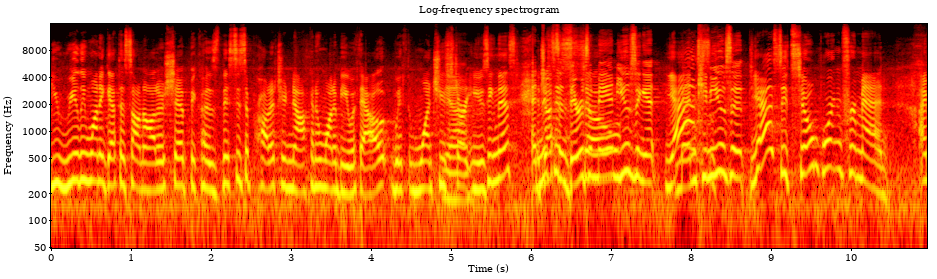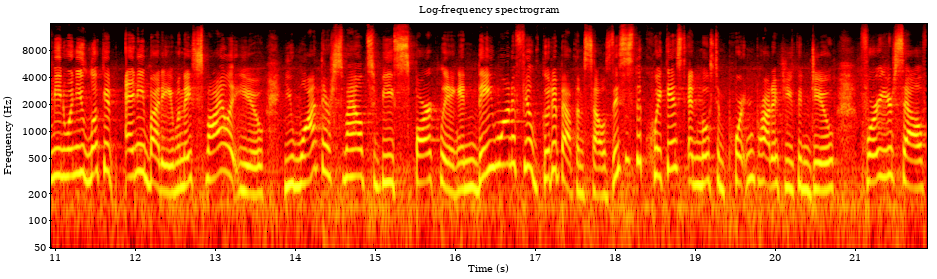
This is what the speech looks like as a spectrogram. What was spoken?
You really want to get this on auto ship because this is a product you're not going to want to be without. With once you Yeah. start using this. And, this Justin, is there's a man using it. Yes. Men can use it. Yes, it's so important for men. I mean, when you look at anybody, when they smile at you, you want their smile to be sparkling and they want to feel good about themselves. This is the quickest and most important product you can do for yourself.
